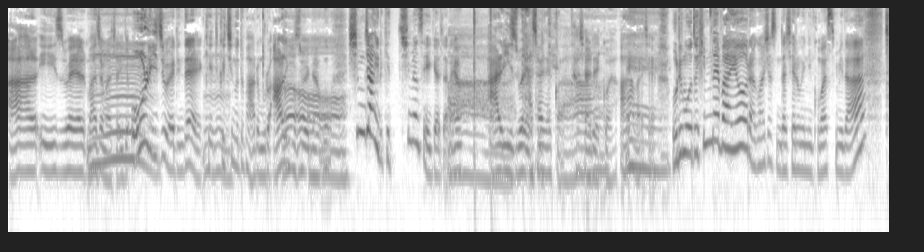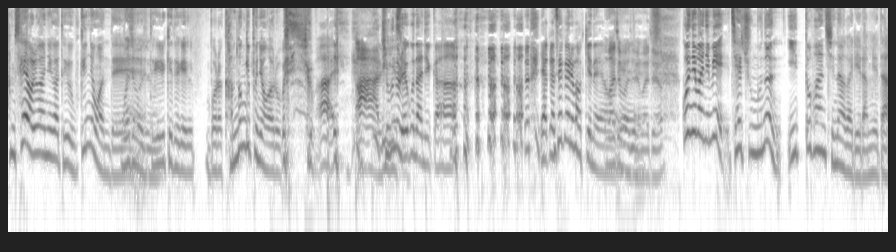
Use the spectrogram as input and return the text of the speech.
all is well. 맞아 맞아 이게 all is well인데 그, 그 친구도 발음으로 all is 어, well이라고 어, 어. 심장 이렇게 치면서 얘기하잖아요. 아, all is well. 다 잘 될 거야. 다 잘 될 거야. 아 네. 맞아요. 우리 모두 힘내봐요라고 하셨습니다. 제롱이님 고맙습니다. 참 새 얼간이가 되게 웃긴 영화인데. 맞아, 맞아. 되게 이렇게 되게 뭐라 감동 깊은 영화로 지금 아, 이- 아, 주문을. 외고 나니까 약간 색깔이 바뀌네요. 맞아, 맞아요, 예. 맞아요. 꽃님아님이 제 주문은 이 또한 지나가리랍니다.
